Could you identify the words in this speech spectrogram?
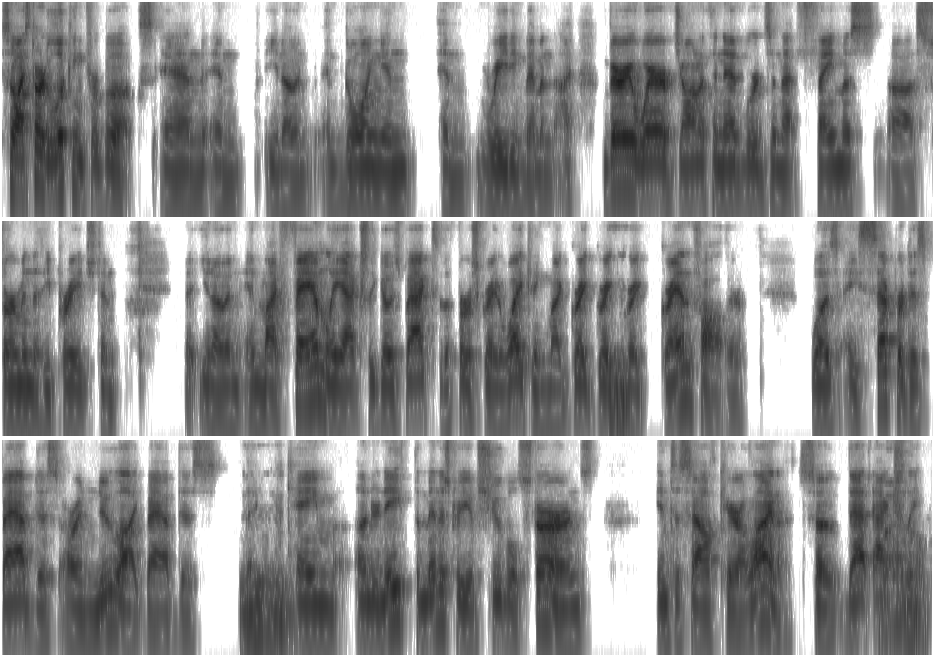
so I started looking for books and and you know and, and going in and reading them. And I'm very aware of Jonathan Edwards and that famous uh, sermon that he preached. And uh, you know, and, and my family actually goes back to the first great awakening. My great great mm. great grandfather was a separatist Baptist or a New Light Baptist that mm. came underneath the ministry of Shubal Stearns into South Carolina. So that actually wow.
